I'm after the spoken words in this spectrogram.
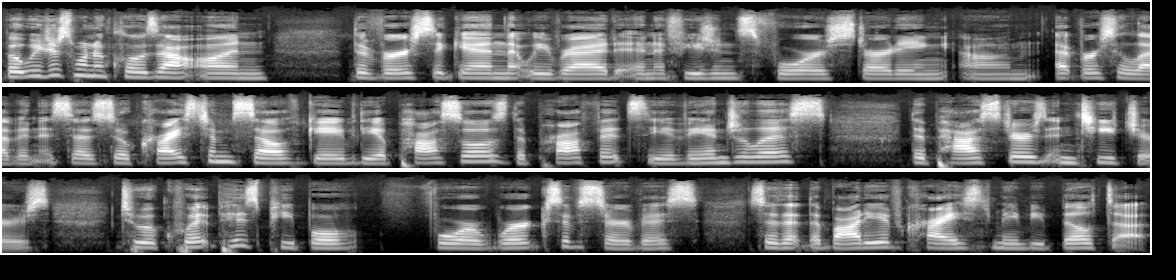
But we just want to close out on the verse again that we read in Ephesians 4, starting um, at verse 11. It says, So Christ himself gave the apostles, the prophets, the evangelists, the pastors, and teachers to equip his people for works of service so that the body of Christ may be built up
